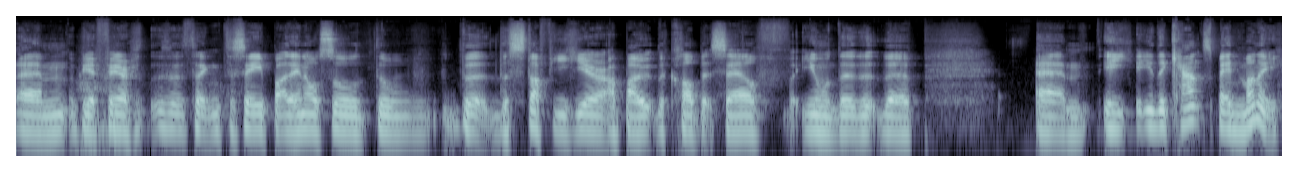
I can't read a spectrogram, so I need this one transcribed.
Um, would be a fair thing to say, but then also the the the stuff you hear about the club itself. You know, the the, the um, they can't spend money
